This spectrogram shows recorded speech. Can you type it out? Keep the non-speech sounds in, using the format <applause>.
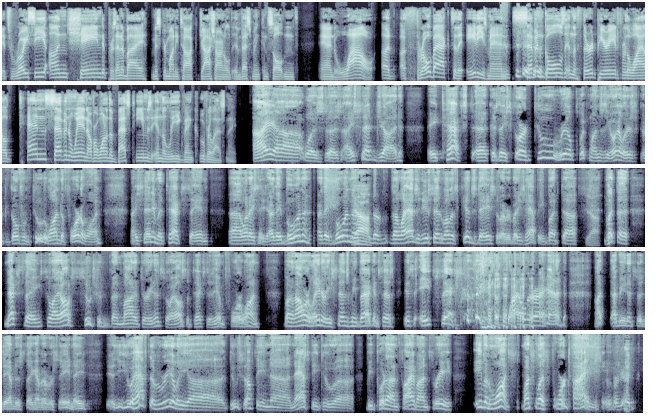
It's Reusse Unchained, presented by Mr. Money Talk, Josh Arnold, investment consultant. And wow, a, a throwback to the 80s, man. Seven <laughs> goals in the third period for the Wild, 10 7 win over one of the best teams in the league, Vancouver, last night. I uh, was, uh, I sent Judd a text because uh, they scored two real quick ones. The Oilers could go from two to one to four to one. I sent him a text saying, uh, what I say, are they booing? Are they booing the, yeah. the, the lads? And you said, well, it's kids' day, so everybody's happy. But uh, yeah. But the next thing, so I also had been monitoring it, so I also texted him four one. But an hour later, he sends me back and says it's eight six. <laughs> Wilder ahead. I, I mean, it's the damnedest thing I've ever seen. They you have to really uh, do something uh, nasty to uh, be put on five on three, even once, much less four <laughs> times. <laughs>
